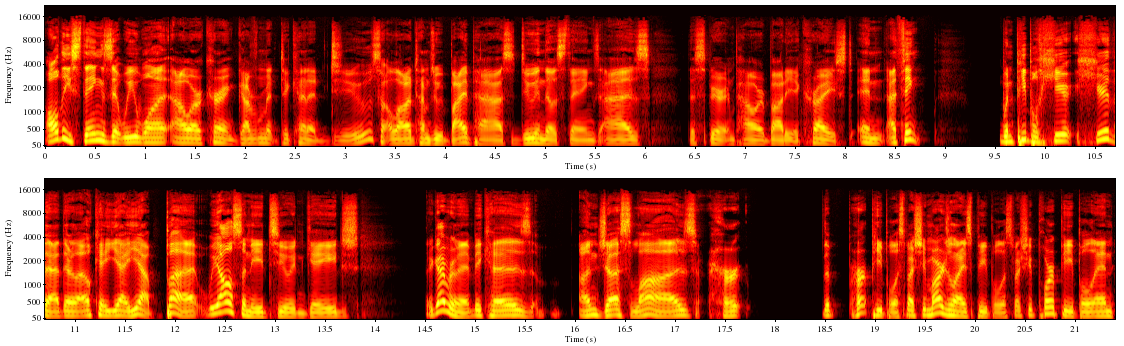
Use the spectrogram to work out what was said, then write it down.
all these things that we want our current government to kind of do. So a lot of times we bypass doing those things as the spirit empowered body of Christ. And I think when people hear hear that, they're like, okay, yeah, yeah, but we also need to engage the government because unjust laws hurt the hurt people, especially marginalized people, especially poor people, and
